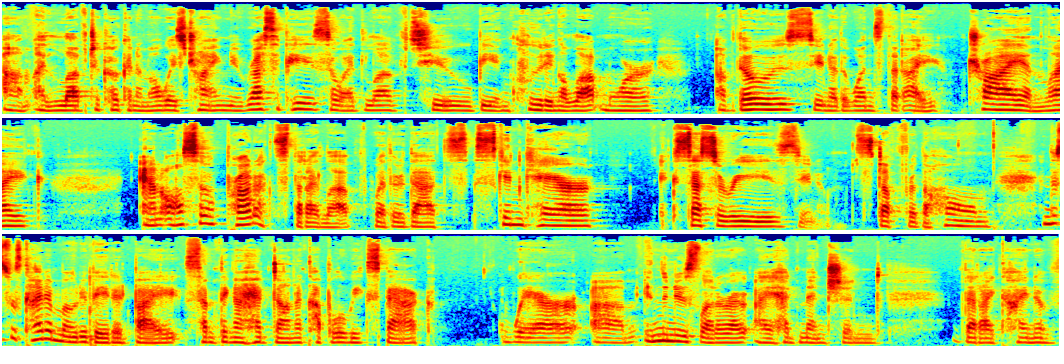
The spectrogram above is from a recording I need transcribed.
Um, I love to cook and I'm always trying new recipes, so I'd love to be including a lot more of those. You know the ones that I try and like, and also products that I love, whether that's skincare, accessories, you know stuff for the home. And this was kind of motivated by something I had done a couple of weeks back where um, in the newsletter I, I, had mentioned that I kind of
